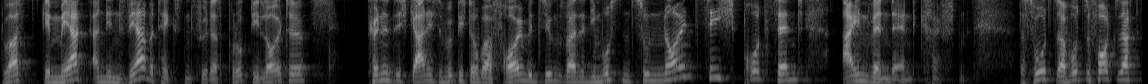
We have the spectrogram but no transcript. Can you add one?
Du hast gemerkt an den Werbetexten für das Produkt, die Leute können sich gar nicht so wirklich darüber freuen, beziehungsweise die mussten zu 90% Einwände entkräften. Das wurde, da wurde sofort gesagt,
